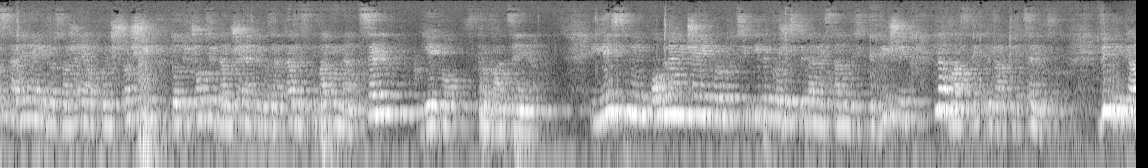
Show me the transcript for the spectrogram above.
ustalenia i rozważenia okoliczności dotyczących naruszenia tego zakazu z uwagi na cel jego wprowadzenia. Jest nim ograniczenie korupcji i wykorzystywania stanowisk publicznych dla własnych prywatnych celów. Wynika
